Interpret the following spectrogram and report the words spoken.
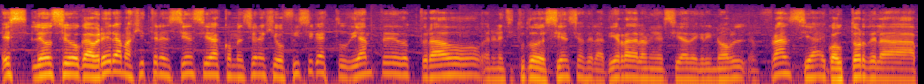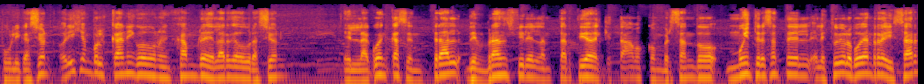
Es Leoncio Cabrera, magíster en Ciencias, Convención en Geofísica, estudiante de doctorado en el Instituto de Ciencias de la Tierra de la Universidad de Grenoble en Francia, coautor de la publicación Origen Volcánico de un enjambre de larga duración en la cuenca central de Bransfield en la Antártida, del que estábamos conversando. Muy interesante el estudio, lo pueden revisar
